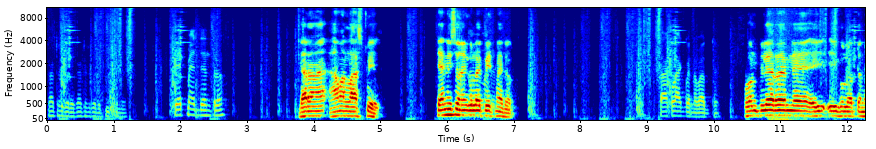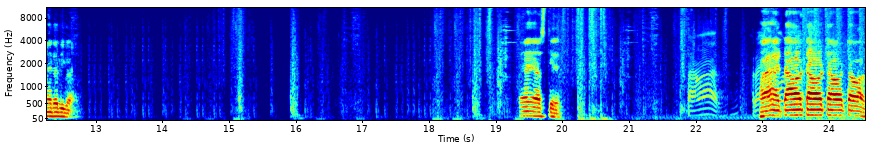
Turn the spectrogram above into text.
কাঠের ঘরে কাঠের ঘরে পিছনে। পেট ম্যাচ দেন তো। দাঁড়া না আমার লাস্ট পেজ টেনিসন এগুলো পেট মাইরো তাক লাগবে না বাদ দেন ফোন প্লেয়ার এইগুলো একটা মেরে দিবা? এই আজকে। টাওয়ার হ্যাঁ হ্যাঁ টাওয়ার টাওয়ার টাওয়ার টাওয়ার।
